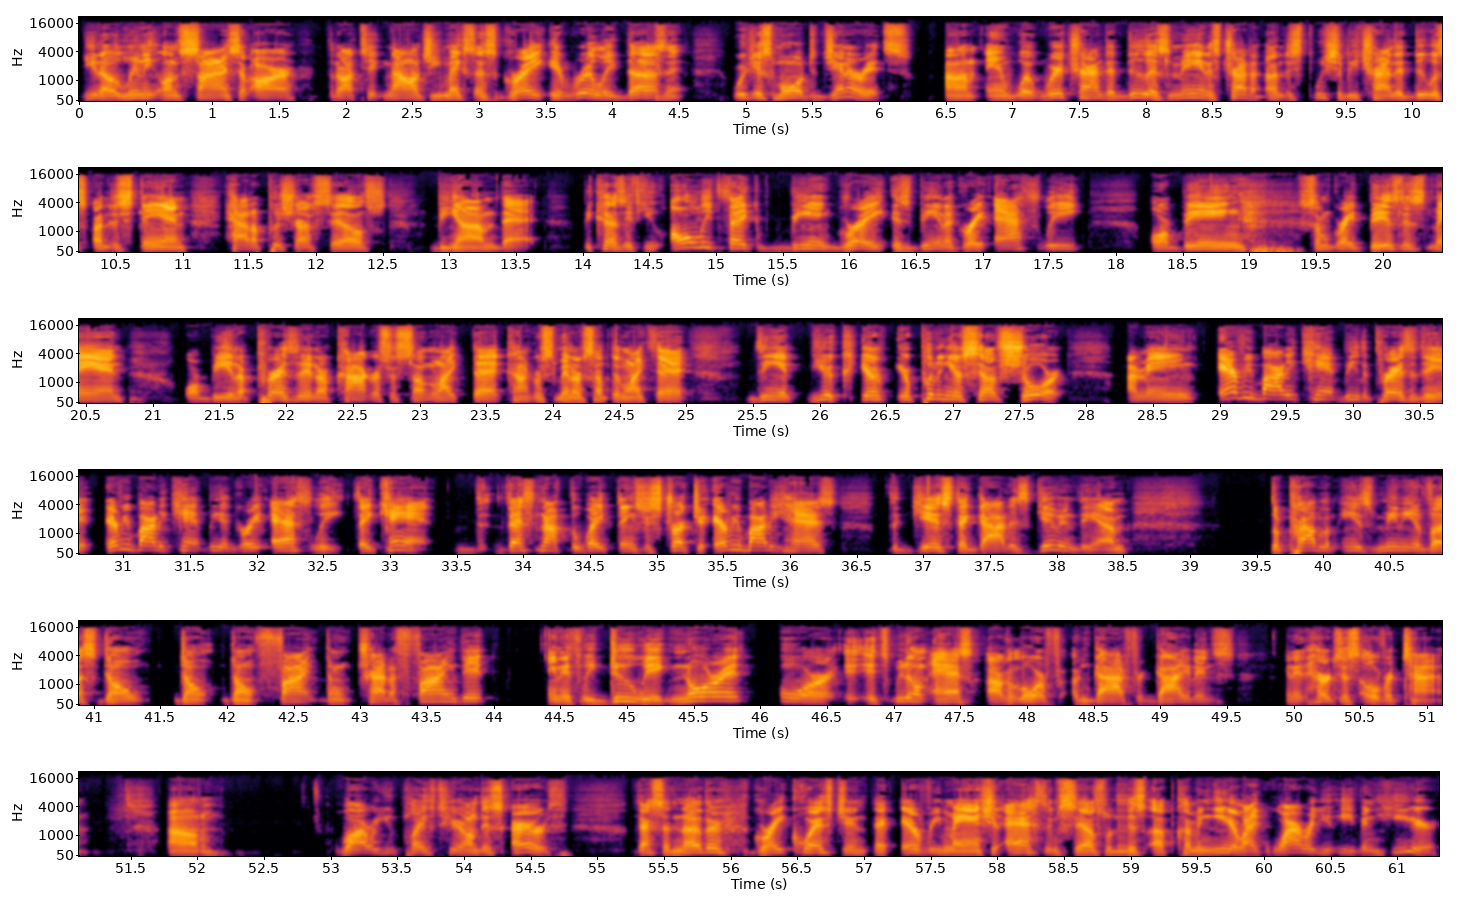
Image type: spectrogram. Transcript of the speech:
You know, leaning on science that our that our technology makes us great. It really doesn't. We're just more degenerates. Um, and what we're trying to do as men is try to understand, we should be trying to do is understand how to push ourselves beyond that. Because if you only think being great is being a great athlete or being some great businessman or being a president or Congress or something like that, congressman or something like that, then you're, you're, you're putting yourself short. I mean, everybody can't be the president. Everybody can't be a great athlete. They can't th- that's not the way things are structured. Everybody has the gifts that God has given them. The problem is many of us don't don't don't find don't try to find it, and if we do, we ignore it, or it's we don't ask our Lord and God for guidance, and it hurts us over time. Um, why were you placed here on this earth? That's another great question that every man should ask themselves with this upcoming year. Like, why were you even here?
